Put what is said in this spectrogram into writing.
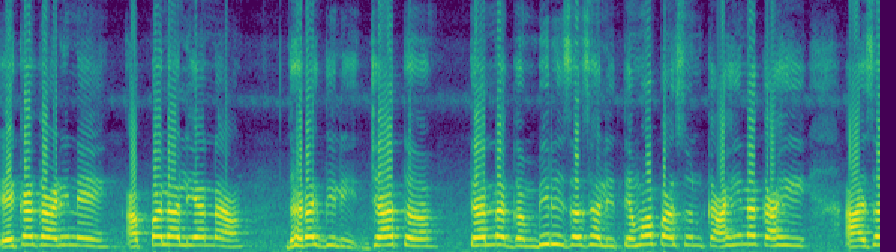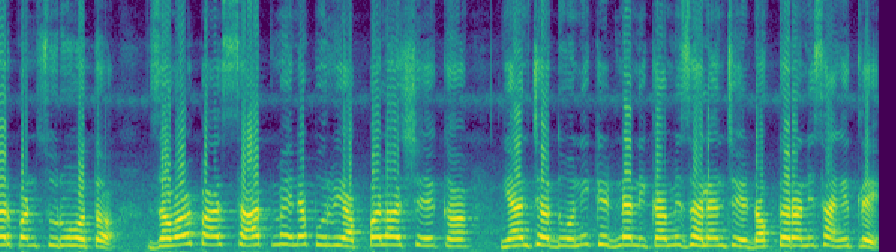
एका गाडीने अप्पालाल यांना धडक दिली ज्यात त्यांना गंभीर इजा झाली. तेव्हापासून काही ना काही आजारपण सुरू होतं. जवळपास सात महिन्यापूर्वी अप्पला शेख यांच्या दोन्ही किडन्या निकामी झाल्याचे डॉक्टरांनी सांगितले.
